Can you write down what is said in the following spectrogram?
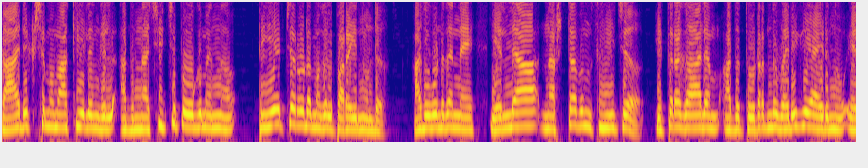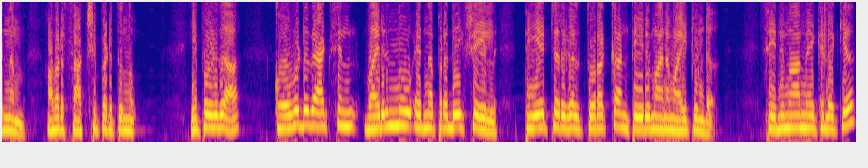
കാര്യക്ഷമമാക്കിയില്ലെങ്കിൽ അത് നശിച്ചു പോകുമെന്ന് തിയേറ്റർ ഉടമകൾ പറയുന്നുണ്ട്. അതുകൊണ്ട് തന്നെ എല്ലാ നഷ്ടവും സഹിച്ച് ഇത്രകാലം അത് തുടർന്നു വരികയായിരുന്നു എന്നും അവർ സാക്ഷ്യപ്പെടുത്തുന്നു. ഇപ്പോഴിതാ കോവിഡ് വാക്സിൻ വരുന്നു എന്ന പ്രതീക്ഷയിൽ തിയേറ്ററുകൾ തുറക്കാൻ തീരുമാനമായിട്ടുണ്ട്. സിനിമാ മേഖലയ്ക്ക്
